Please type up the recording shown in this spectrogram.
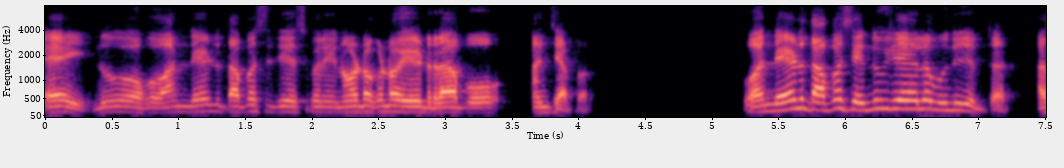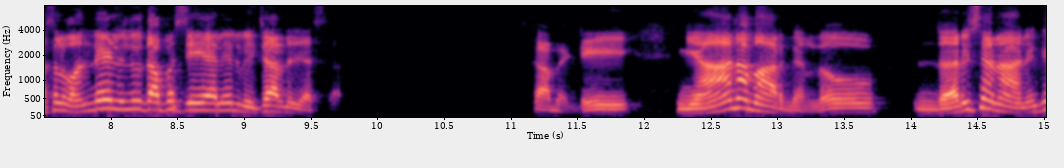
ఏయ్ నువ్వు ఒక వందేళ్ళు తపస్సు చేసుకుని నూట ఒకటో ఏడు రాపో అని చెప్పరు. వందేళ్ళు తపస్సు ఎందుకు చేయాలో ముందు చెప్తారు. అసలు వందేళ్ళు ఎందుకు తపస్సు చేయాలి అని విచారణ చేస్తారు. కాబట్టి జ్ఞాన మార్గంలో దర్శనానికి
